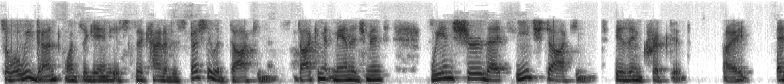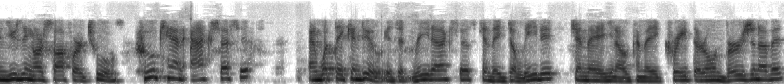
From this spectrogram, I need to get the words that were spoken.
So what we've done, once again, is to kind of, especially with documents, document management, we ensure that each document is encrypted, right? And using our software tools, who can access it and what they can do. Is it read access? Can they delete it? Can they, you know, can they create their own version of it?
